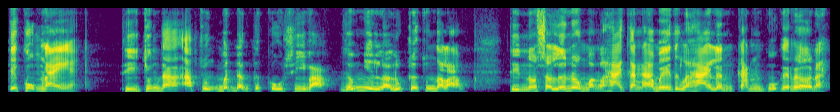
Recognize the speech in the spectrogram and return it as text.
cái cụm này ấy, thì chúng ta áp dụng bất đẳng thức Cauchy vào giống như là lúc trước chúng ta làm. Thì nó sẽ lớn hơn bằng là hai căn AB tức là hai lần căn của cái R này.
